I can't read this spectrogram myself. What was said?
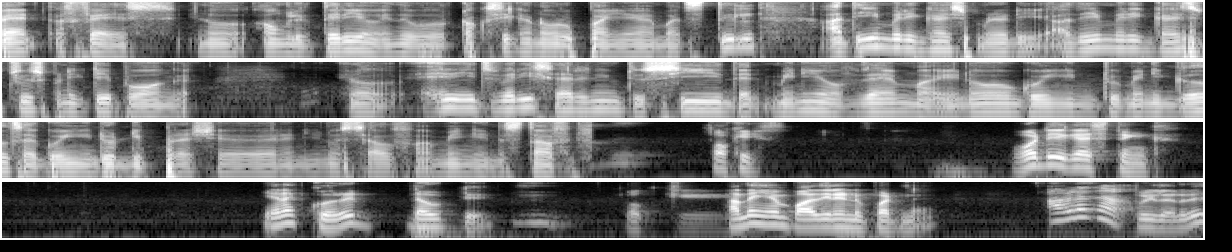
bad affairs you know அவங்களுக்கு தெரியும் இது ஒரு டாக்ஸிக்கான ஒரு பையன் பட் ஸ்டில் அதே மாதிரி கைஸ் முன்னாடி அதே மாதிரி கைஸ் சூஸ் பண்ணிக்கிட்டே போவாங்க you know and it's very saddening to see that many of them are you know going into many girls are going into depression and you know self-harming and stuff okay what you guys think எனக்கு ஒரு டவுட்டு ஓகே அதான் ஏன் பாதியில நிப்பாட்டினேன் அவ்வளவுதான். புரியல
